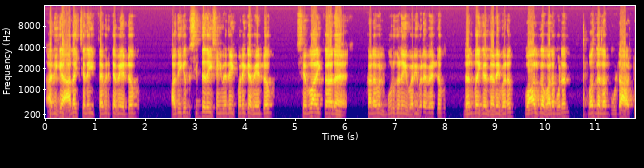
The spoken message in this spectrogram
அதிக அலைச்சலை தவிர்க்க வேண்டும். அதிகம் சிந்தனை செய்வதை குறைக்க வேண்டும். செவ்வாய்க்கான கடவுள் முருகனை வழிபட வேண்டும். நன்மைகள் நடைபெறும். வாழ்க வளமுடன். மங்களம் உண்டாகட்டும்.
